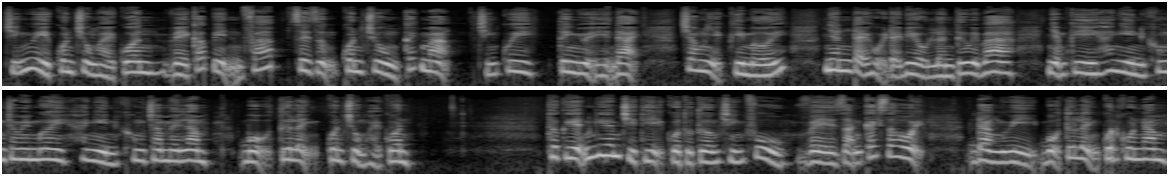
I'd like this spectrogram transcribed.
Chính ủy Quân chủng Hải quân về các biện pháp xây dựng quân chủng cách mạng, chính quy, tinh nhuệ hiện đại trong nhiệm kỳ mới nhân Đại hội đại biểu lần thứ 13, nhiệm kỳ 2020-2025, Bộ Tư lệnh Quân chủng Hải quân. Thực hiện nghiêm chỉ thị của Thủ tướng Chính phủ về giãn cách xã hội, Đảng ủy Bộ Tư lệnh Quân khu 5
